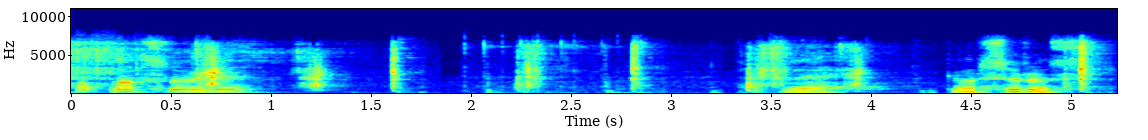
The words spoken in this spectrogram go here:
Patlat söyle. Ve görüşürüz.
